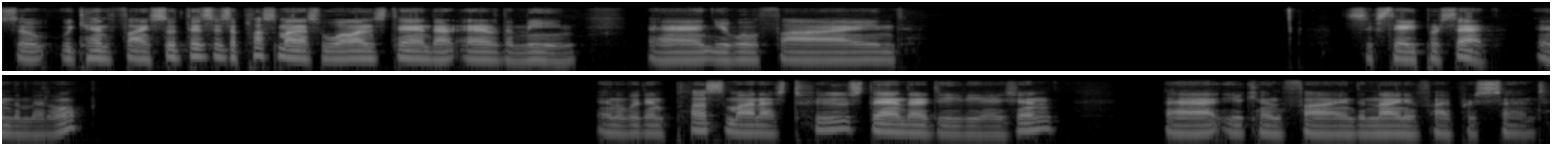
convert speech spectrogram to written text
so we can find, so this is a plus minus one standard error of the mean, and you will find 68% in the middle. And within plus minus 2 standard deviation, that you can find the 95%.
